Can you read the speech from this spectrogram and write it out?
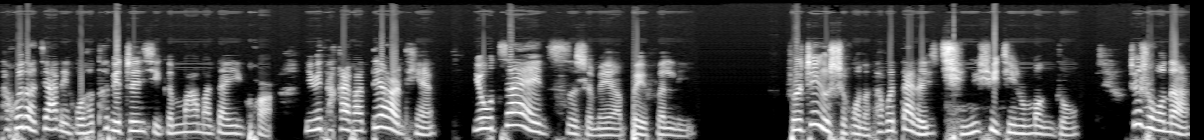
他回到家里以后，他特别珍惜跟妈妈在一块儿，因为他害怕第二天又再次什么呀被分离。所以这个时候呢，他会带着情绪进入梦中，这时候呢，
